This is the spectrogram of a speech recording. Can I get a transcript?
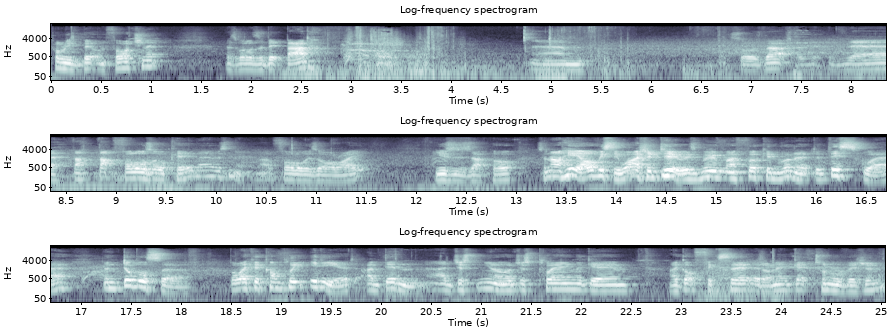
probably a bit unfortunate, as well as a bit bad. Um, so that there? That that follows okay there, isn't it? That follow is all right. Uses Zappo. So now here, obviously, what I should do is move my fucking runner to this square and double surf. But like a complete idiot, I didn't. I just, you know, just playing the game. I got fixated on it, get tunnel vision,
